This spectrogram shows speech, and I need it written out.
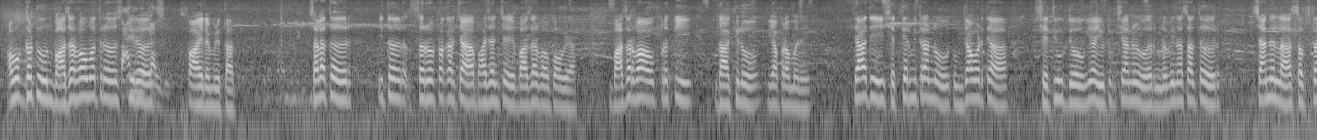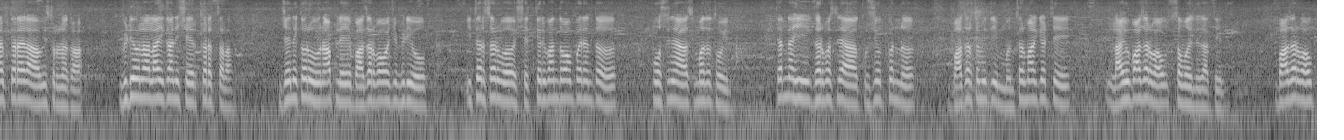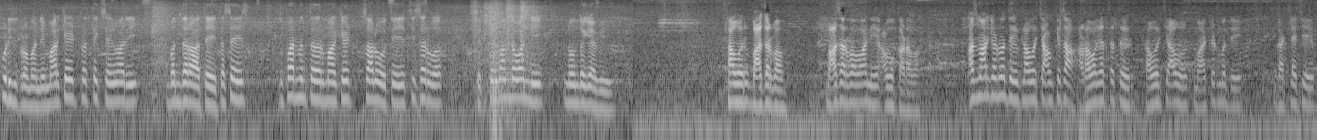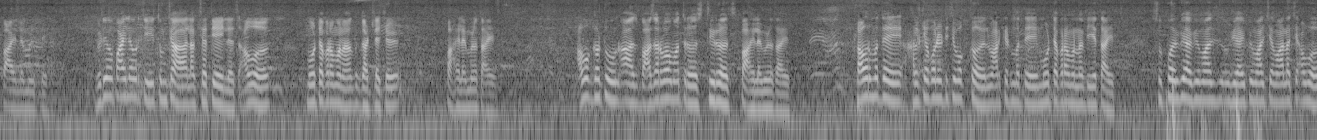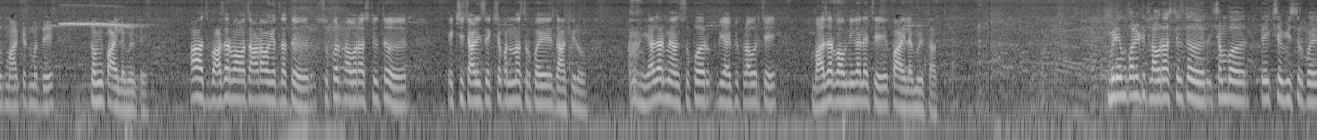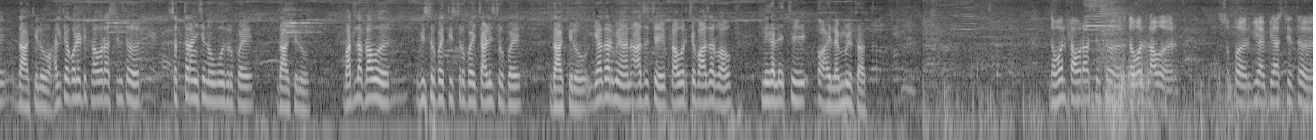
आवक घटून बाजारभाव मात्र स्थिरच पाहायला मिळतात. चला तर इतर सर्व प्रकारच्या भाज्यांचे बाजारभाव पाहूया. बाजारभाव प्रति दहा किलो याप्रमाणे. त्याआधी शेतकरी मित्रांनो तुमच्या आवडत्या शेती उद्योग या यूट्यूब चॅनलवर नवीन असाल तर चॅनलला सबस्क्राईब करायला विसरू नका. व्हिडिओला लाईक आणि शेअर करत चला. जेणेकरून आपले बाजारभावाचे व्हिडिओ इतर सर्व शेतकरी बांधवांपर्यंत पोचण्यास मदत होईल. त्यांनाही घरबसल्या कृषी उत्पन्न बाजार समिती मनसर मार्केटचे लाईव्ह बाजारभाव समजले जातील. बाजारभाव पुढीलप्रमाणे मार्केट प्रत्येक शनिवारी बंद राहते. तसेच दुपारनंतर मार्केट चालू होते याची सर्व शेतकरी बांधवांनी नोंद घ्यावी. फ्लावर बाजारभाव. बाजारभाव आणि आवक आढावा. आज मार्केटमध्ये फ्लावरच्या आवकेचा आढावा घेतला तर फ्लावरची आवक मार्केटमध्ये घटल्याचे पाहायला मिळते. व्हिडिओ पाहिल्यावरती तुमच्या लक्षात येईलच. आवक मोठ्या प्रमाणात घटल्याचे पाहायला मिळत आहे. आवक घटून आज बाजारभाव मात्र स्थिरच पाहायला मिळत आहेत. फ्लावरमध्ये हलक्या क्वालिटीचे वक्कल मार्केटमध्ये मोठ्या प्रमाणात येत आहेत. सुपर व्ही आय पी माल व्ही आय पी मालच्या मालाची आवक मार्केटमध्ये कमी पाहायला मिळते. आज बाजारभावाचा आढावा घेतला तर सुपर फ्लावर असतील तर एकशे चाळीस एकशे पन्नास रुपये दहा किलो. या दरम्यान सुपर व्ही आय पी फ्लावरचे बाजारभाव निघाल्याचे पाहायला मिळतात. मिडियम क्वालिटी फ्लावर असतील तर शंभर ते एकशे वीस रुपये दहा किलो. हलक्या क्वालिटी फ्लावर असतील तर सत्तर ऐंशी नव्वद रुपये दहा किलो. बादला फ्लावर वीस रुपये तीस रुपये चाळीस रुपये दहा किलो. या दरम्यान आजचे फ्लावरचे बाजारभाव निघाल्याचे पाहायला मिळतात. धवल फ्लावर असतील तर धवल flower super V I P असतील तर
